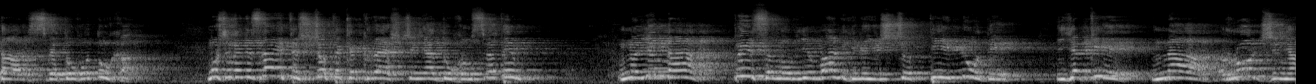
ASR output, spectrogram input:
дар Святого Духа? Може, ви не знаєте, що таке крещення Духом Святим? Ну є написано в Євангелії, що ті люди, які народження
